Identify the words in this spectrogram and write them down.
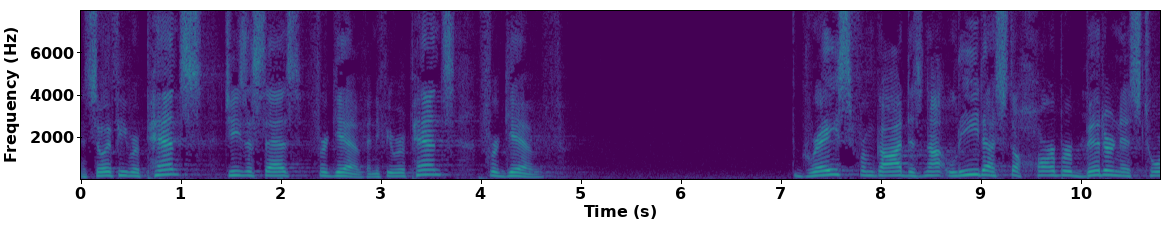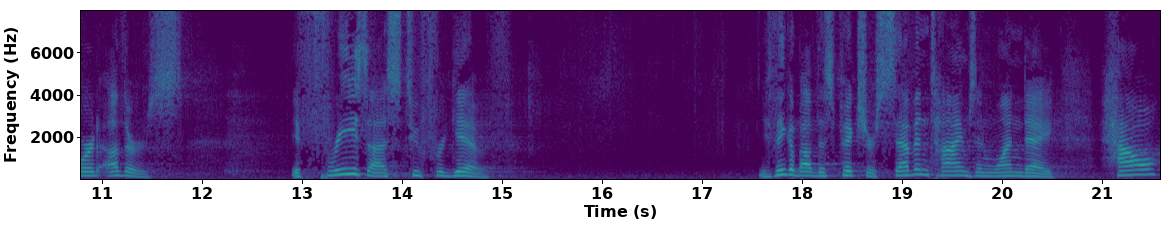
And so if he repents, Jesus says, forgive. And if he repents, forgive. Grace from God does not lead us to harbor bitterness toward others, it frees us to forgive. You think about this picture seven times in one day. How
